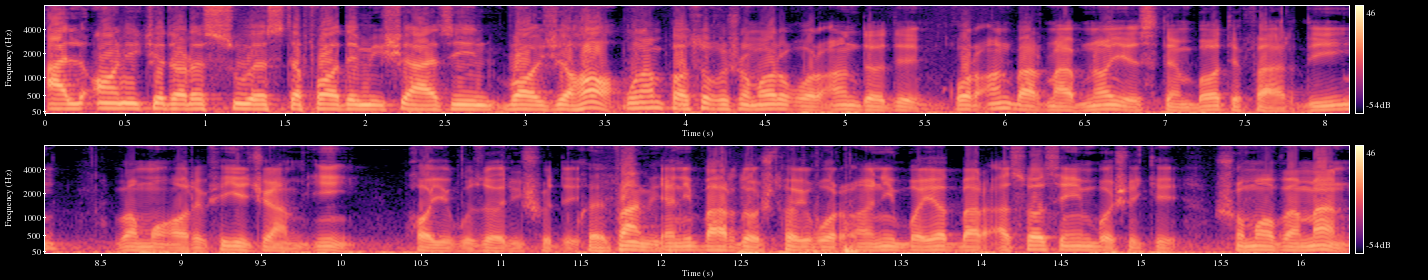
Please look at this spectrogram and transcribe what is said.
الانی که داره سوء استفاده میشه از این واژه ها اونم پاسخ شما رو قرآن داده. قرآن بر مبنای استنباط فردی و معارفه جمعی پایه‌گذاری شده. فهمیدم. یعنی برداشت های قرآنی باید بر اساس این باشه که شما و من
